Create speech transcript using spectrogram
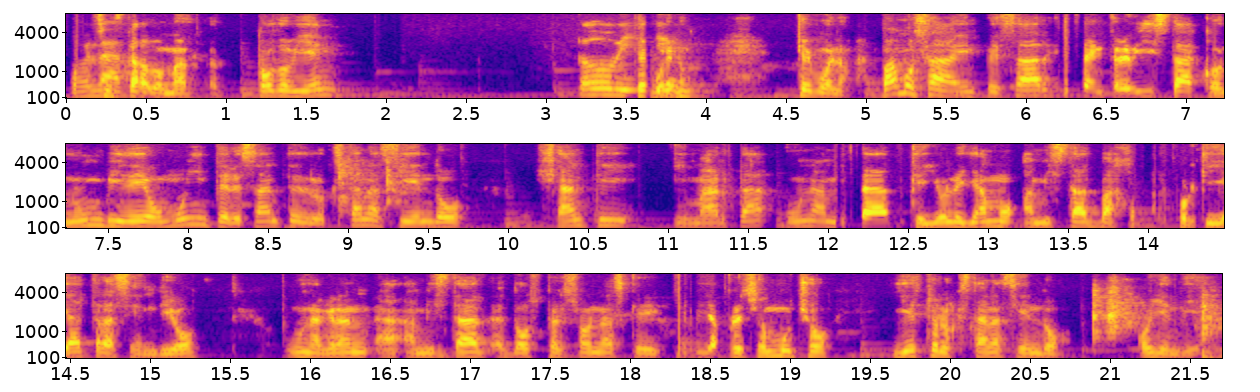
¿Cómo has estado, Marta? ¿Todo bien? Todo bien. Qué bueno. Qué bueno. Vamos a empezar esta entrevista con un video muy interesante de lo que están haciendo Shanti y Marta, una amistad que yo le llamo amistad bajo, porque ya trascendió una gran amistad, dos personas que, que aprecio mucho, y esto es lo que están haciendo hoy en día.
